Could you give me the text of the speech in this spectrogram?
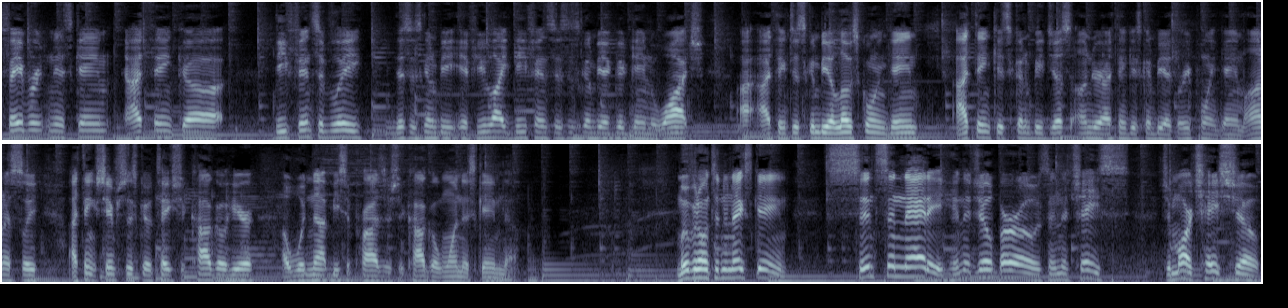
favorite in this game. I think uh, defensively, this is going to be. If you like defense, this is going to be a good game to watch. I, I think this is going to be a low-scoring game. I think it's going to be just under. I think it's going to be a three point game. Honestly, I think San Francisco takes Chicago here. I would not be surprised if Chicago won this game, though. Moving on to the next game Cincinnati and the Joe Burrows and the Chase, Ja'Marr Chase show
